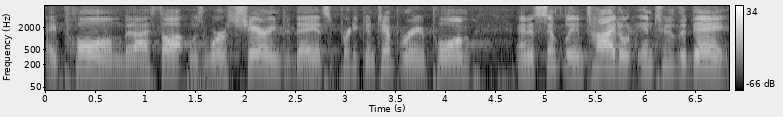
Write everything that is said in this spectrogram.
a poem that I thought was worth sharing today. It's a pretty contemporary poem, and it's simply entitled Into the Day.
